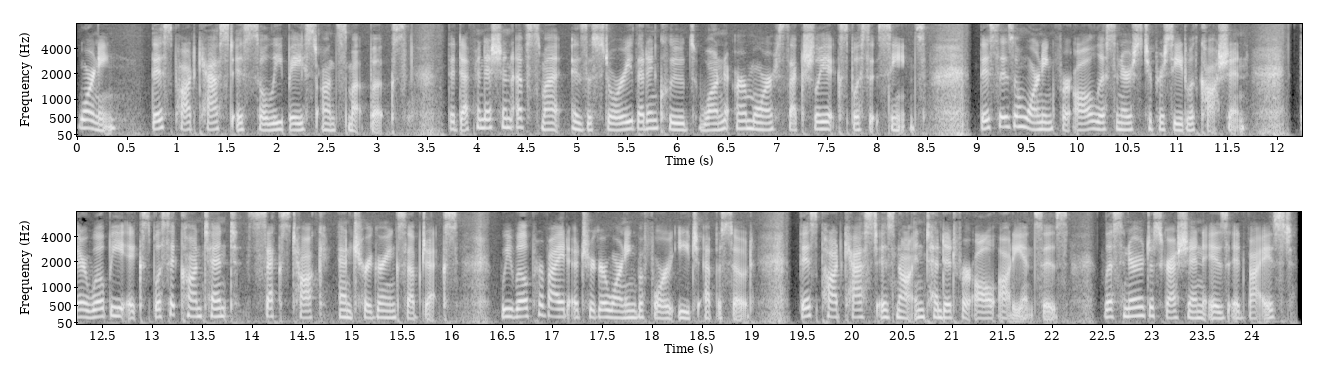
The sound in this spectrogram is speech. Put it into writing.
Warning this podcast is solely based on smut books. The definition of smut is a story that includes one or more sexually explicit scenes. This is a warning for all listeners to proceed with caution. There will be explicit content, sex talk, and triggering subjects. We will provide a trigger warning before each episode. This podcast is not intended for all audiences. Listener discretion is advised.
